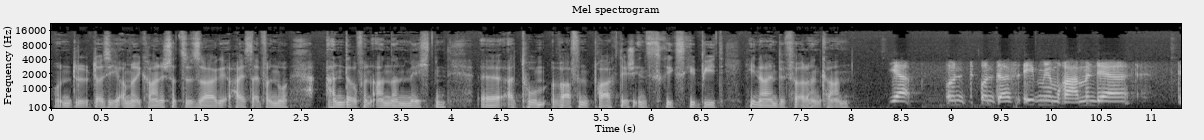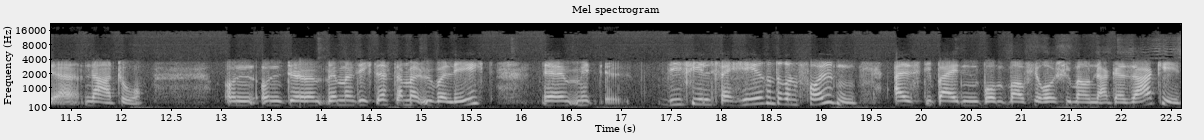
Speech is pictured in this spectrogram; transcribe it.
und äh, dass ich amerikanisch dazu sage, heißt einfach nur andere von anderen Mächten, äh, Atomwaffen praktisch ins Kriegsgebiet hinein befördern kann. Ja, und, und das eben im Rahmen der, der NATO. Und, und äh, wenn man sich das dann mal überlegt, äh, mit äh, wie viel verheerenderen Folgen als die beiden Bomben auf Hiroshima und Nagasaki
